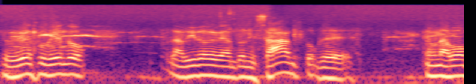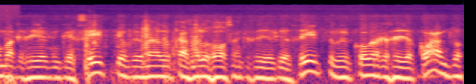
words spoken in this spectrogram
que viven subiendo la vida de Anthony Santos, que una bomba que sé yo en qué sitio, que una casa lujosa en qué sé yo qué sitio, que cobra qué sé yo cuánto,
